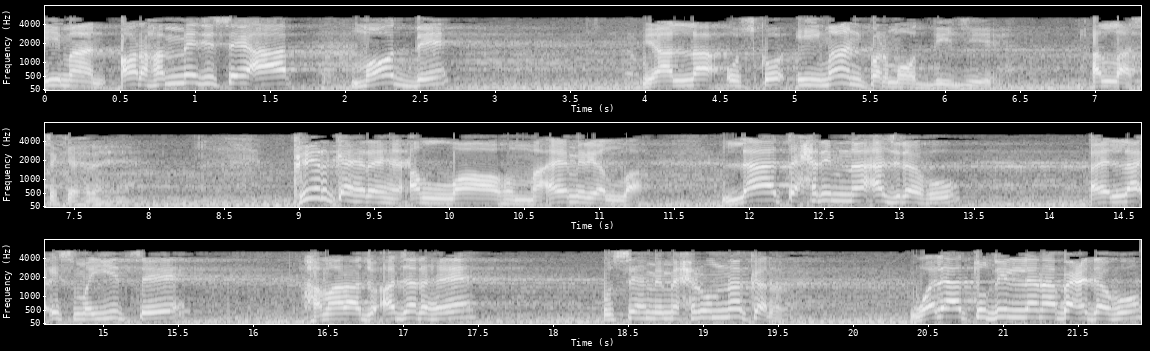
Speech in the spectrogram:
ایمان اور ہم میں جسے آپ موت دیں، یا اللہ اس کو ایمان پر موت دیجیے۔ اللہ سے کہہ رہے ہیں۔ پھر کہہ رہے ہیں اللہ اے میرے اللہ، لا تحرمنا اجرہ۔ اے اللہ، اس میت سے ہمارا جو اجر ہے اس سے ہمیں محروم نہ کر۔ ولا تدلنا بعدہ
